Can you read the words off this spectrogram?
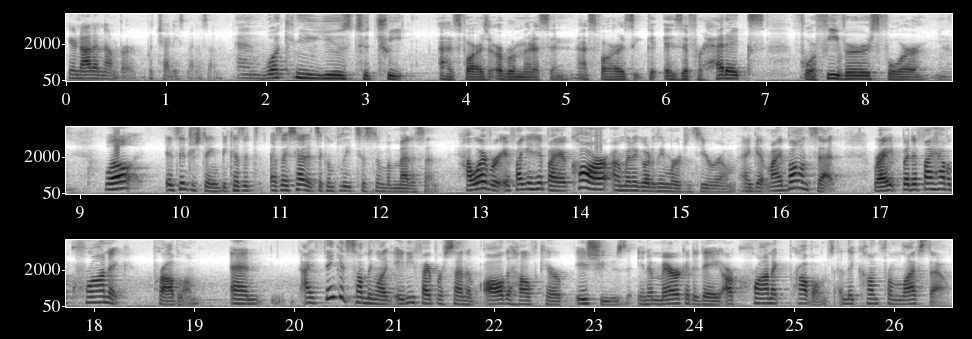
You're not a number with Chinese medicine. And what can you use to treat as far as herbal medicine? As far as is it for headaches, for fevers, for you know? Well, it's interesting because it's as I said, it's a complete system of medicine. However, if I get hit by a car, I'm going to go to the emergency room and get my bone set, right? But if I have a chronic problem, and I think it's something like 85% of all the healthcare issues in America today are chronic problems and they come from lifestyle.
